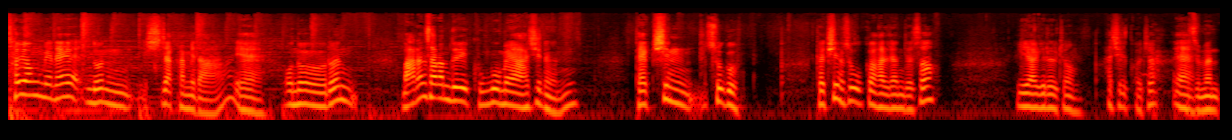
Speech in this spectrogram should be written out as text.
서영민의 눈 시작합니다. 예. 오늘은 많은 사람들이 궁금해 하시는 백신 수급, 백신 수급과 관련돼서 이야기를 좀 하실 거죠. 예. 하지만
